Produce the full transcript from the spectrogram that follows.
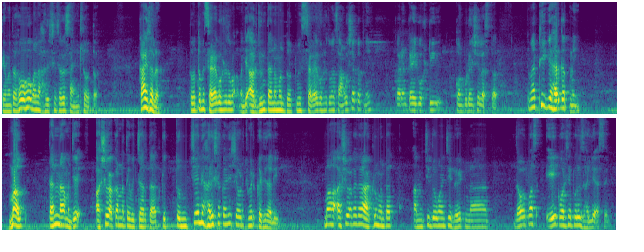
ते म्हणतात हो हो मला हरीशने सगळं सांगितलं होतं. काय झालं? तो म्हणतो मी सगळ्या गोष्टी तुम्हाला म्हणजे अर्जुन त्यांना म्हणतो की मी सगळ्या गोष्टी तुम्हाला सांगू शकत नाही कारण काही गोष्टी कॉन्फिडेन्शियल असतात. तर मला ठीक आहे हरकत नाही. मग त्यांना म्हणजे अशोकांना ते विचारतात की तुमची आणि हरिशकांची शेवटची भेट कधी झाली? मग अशोका त्याला आठवून म्हणतात आमची दोघांची भेट ना जवळपास एक वर्षापूर्वी झाली असेल.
